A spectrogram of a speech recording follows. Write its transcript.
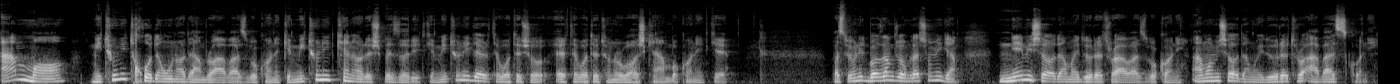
اما می‌تونید خود اون آدم رو عوض بکنید که می‌تونید کنارش بذارید که می‌تونید ارتباطش ارتباطتون رو باهاش کم بکنید که. پس ببینید بازم جملهش رو میگم. نمیشه آدمای دورت رو عوض بکنی اما میشه آدمای دورت رو عوض کنی.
